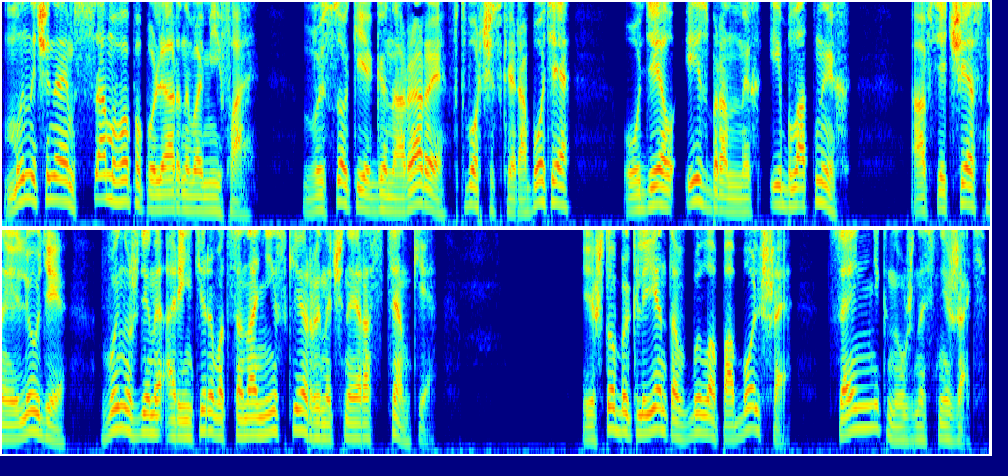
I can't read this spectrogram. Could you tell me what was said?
Мы начинаем с самого популярного мифа. Высокие гонорары в творческой работе – удел избранных и блатных, а все честные люди вынуждены ориентироваться на низкие рыночные расценки. И чтобы клиентов было побольше, ценник нужно снижать.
